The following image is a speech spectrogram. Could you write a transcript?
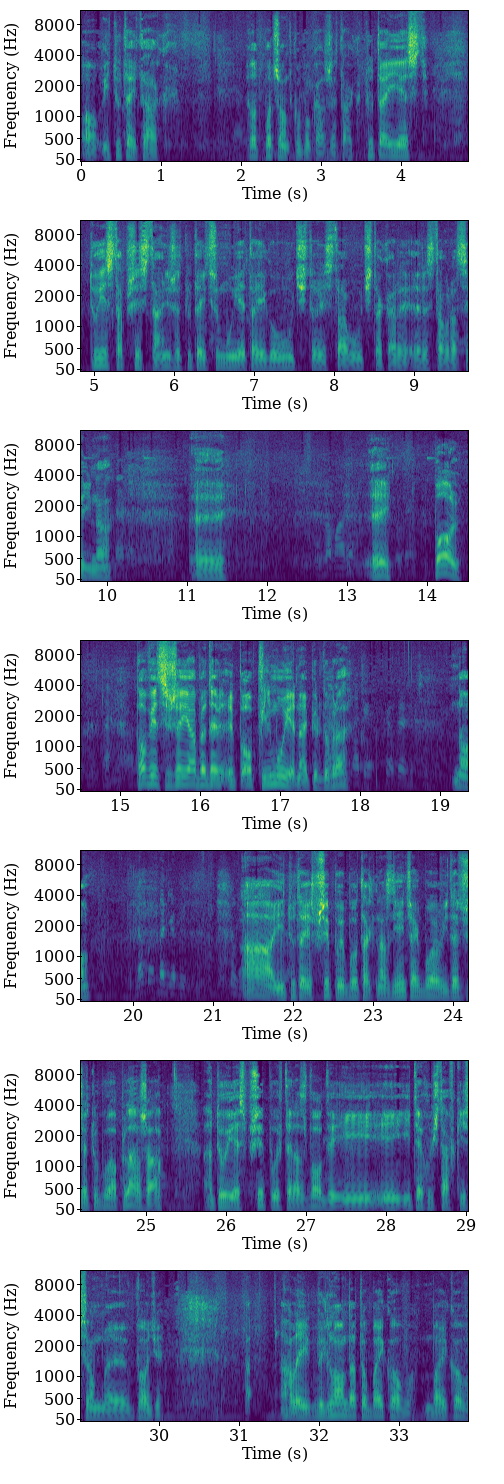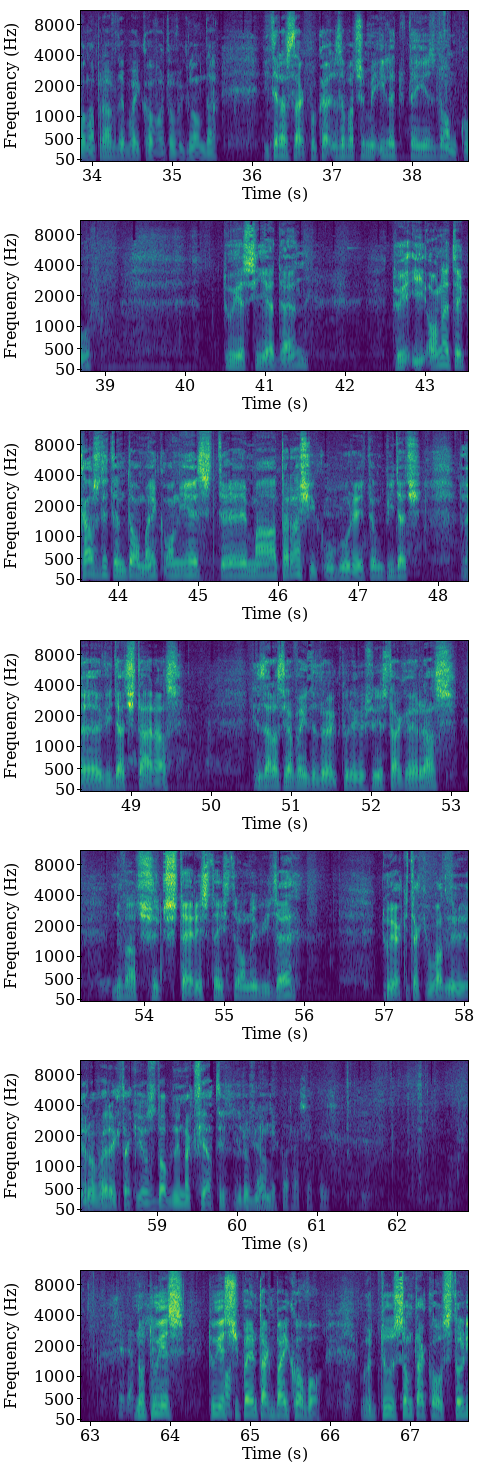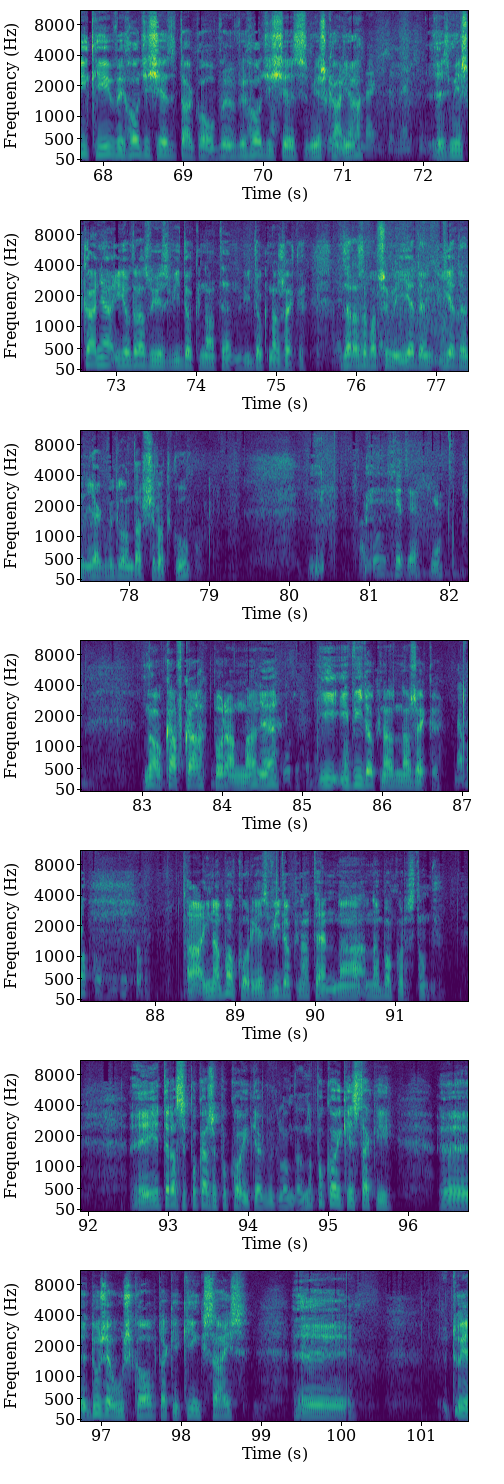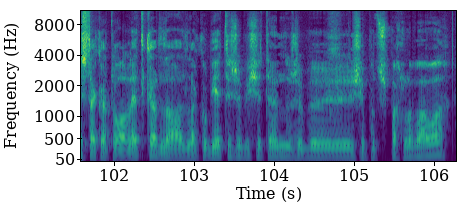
O, i tutaj tak. Od początku pokażę, tak. Tutaj jest, tu jest ta przystań, że tutaj cumuje ta jego łódź, to jest ta łódź taka re, restauracyjna. E, ej, Paul, powiedz, że ja będę, y, filmuję najpierw, dobra? No. A, i tutaj jest przypływ, bo tak na zdjęciach było widać, że tu była plaża, a tu jest przypływ teraz wody i, i, i te huśtawki są e, w wodzie. Ale wygląda to bajkowo, bajkowo, naprawdę bajkowo to wygląda. I teraz tak, zobaczymy ile tutaj jest domków. Tu jest jeden. Tu, I one, te, każdy ten domek, on jest, e, ma tarasik u góry, to widać, e, widać taras. I zaraz ja wejdę do któregoś. Tu jest tak, raz, dwa, trzy, cztery z tej strony widzę. Tu jaki taki ładny rowerek, taki ozdobny na kwiaty zrobiony. No tu jest, tu jest ci powiem tak bajkowo. Tu są tak o, stoliki, wychodzi się tak o, wy, wychodzi się z mieszkania. Z mieszkania i od razu jest widok na ten, widok na rzekę. Zaraz zobaczymy jeden, jeden jak wygląda w środku. A tu siedzę, nie? No, kawka poranna, nie? I, i widok na, na rzekę. Na boku, widzisz, popatrz. A, i na Bokor jest widok na ten, na, na Bokor stąd. I teraz pokażę pokoik jak wygląda. No pokoik jest taki e, duże łóżko, taki king size. E, tu jest taka toaletka dla, dla kobiety, żeby się ten, żeby się podszpachlowała.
